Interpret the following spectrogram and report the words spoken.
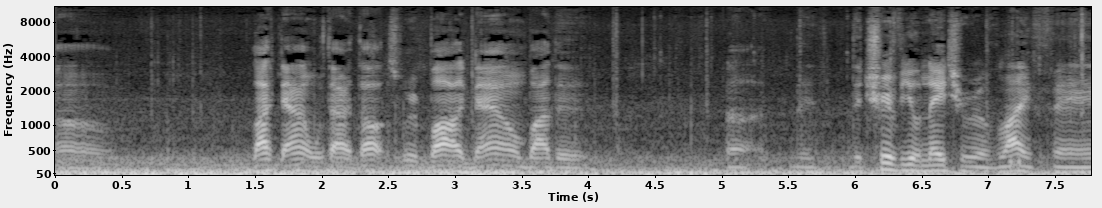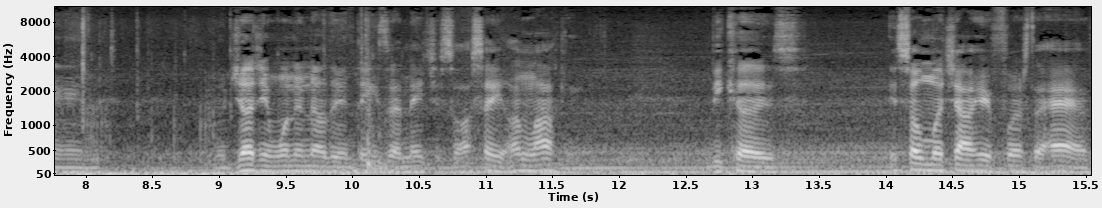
um, locked down with our thoughts. We're bogged down by the, uh, the, the trivial nature of life and you know, judging one another and things of that nature. So I say unlocking because it's so much out here for us to have.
